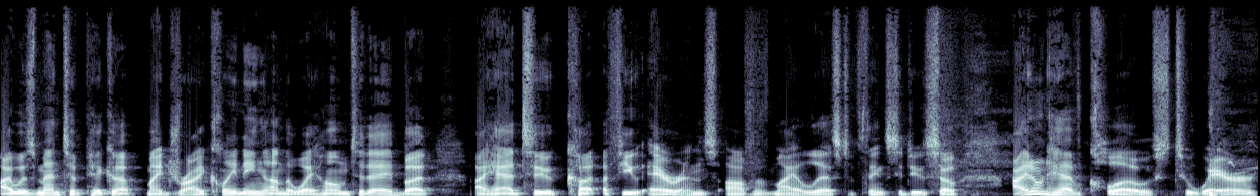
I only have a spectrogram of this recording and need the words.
I was meant to pick up my dry cleaning on the way home today, but I had to cut a few errands off of my list of things to do. So I don't have clothes to wear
